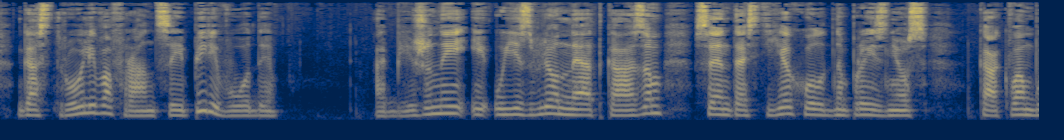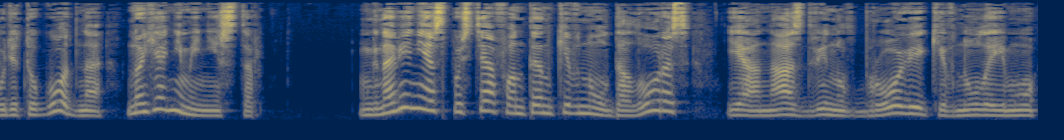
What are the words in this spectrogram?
— гастроли во Франции, переводы». Обиженный и уязвленный отказом, Сент-Астье холодно произнес «Как вам будет угодно, но я не министр». Мгновение спустя Фонтен кивнул Долорес, и она, сдвинув брови, кивнула ему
